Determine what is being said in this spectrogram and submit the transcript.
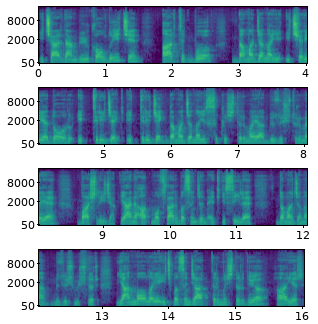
içeriden büyük olduğu için artık bu damacanayı içeriye doğru ittirecek, ittirecek damacanayı sıkıştırmaya, büzüştürmeye başlayacak. Yani atmosfer basıncın etkisiyle damacana büzüşmüştür. Yanma olayı iç basıncı arttırmıştır diyor. Hayır.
